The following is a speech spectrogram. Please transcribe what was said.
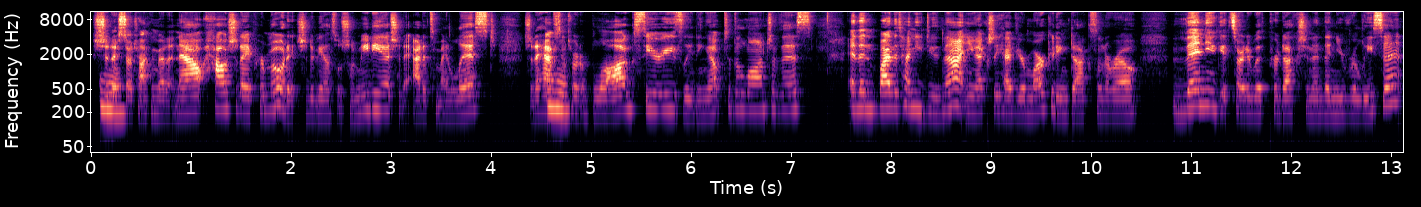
Should mm-hmm. I start talking about it now? How should I promote it? Should it be on social media? Should I add it to my list? Should I have mm-hmm. some sort of blog series leading up to the launch of this? And then by the time you do that, you actually have your marketing ducks in a row. Then you get started with production and then you release it.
